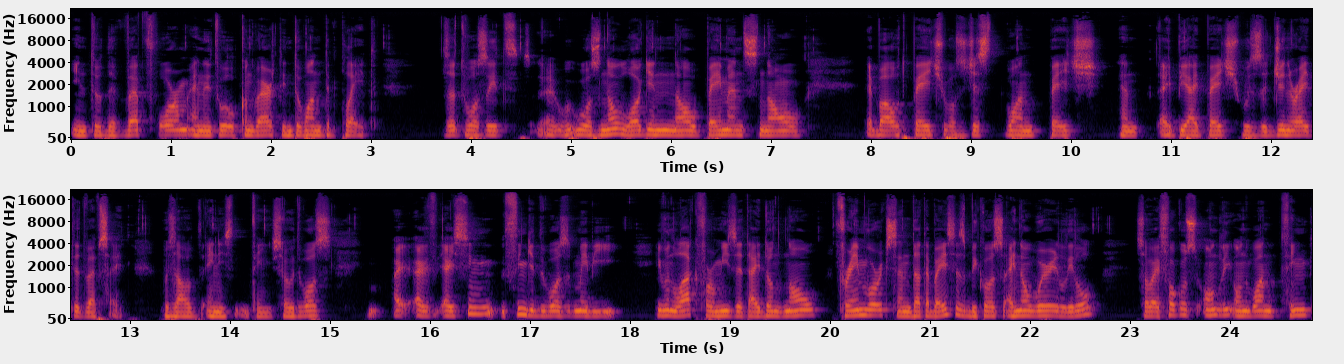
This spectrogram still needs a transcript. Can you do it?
into the web form and it will convert into one template. That was it. Uh, it was no login, no payments, no about page. It was just one page and API page was a generated website without anything. So it was, I, I, I think, think it was maybe even luck for me that I don't know frameworks and databases because I know very little so I focus only on one thing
